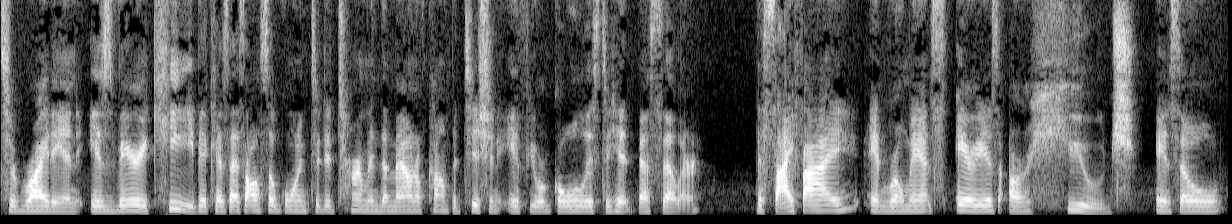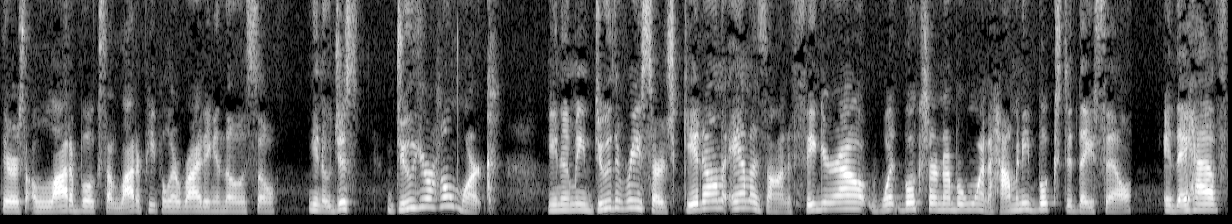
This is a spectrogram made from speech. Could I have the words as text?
to write in is very key because that's also going to determine the amount of competition if your goal is to hit bestseller. The sci fi and romance areas are huge and so there's a lot of books, a lot of people are writing in those. So, you know, just do your homework. You know what I mean? Do the research, get on Amazon, figure out what books are number one, how many books did they sell. And they have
